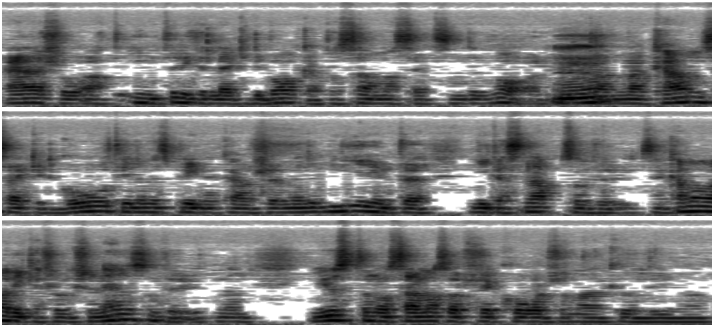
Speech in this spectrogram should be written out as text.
är så att det inte riktigt läker tillbaka på samma sätt som det var. Mm. Utan man kan säkert gå, till och med springa kanske, men det blir inte lika snabbt som förut. Sen kan man vara lika funktionell som förut, men just att nå samma sorts rekord som man kunde innan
